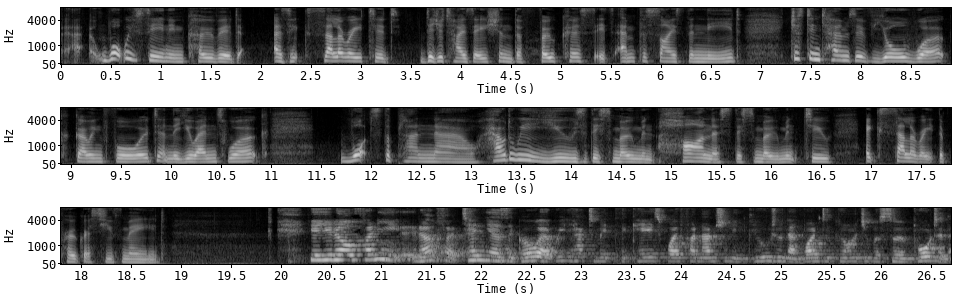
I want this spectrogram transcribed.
Exactly. What we've seen in COVID has accelerated digitization, the focus, it's emphasized the need. Just in terms of your work going forward and the UN's work, What's the plan now? How do we use this moment, harness this moment to accelerate the progress you've made? Yeah, you know, funny enough, uh, 10 years ago, I really had to make the case why financial inclusion and why technology was so important.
